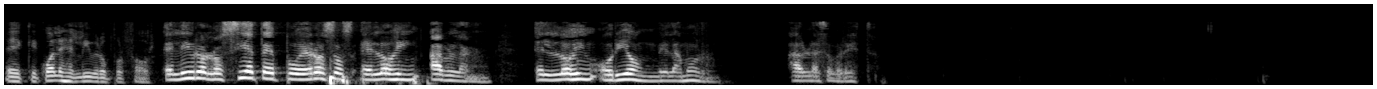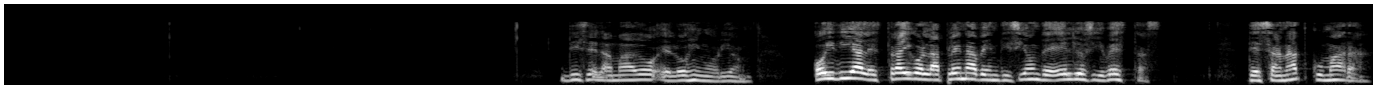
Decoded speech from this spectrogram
eh, que cuál es el libro, por favor. El libro Los siete poderosos Elohim hablan, el Elohim Orión del amor habla sobre esto. Dice el amado Elohim Orión. Hoy día les traigo la plena bendición de Helios y Vestas, de Sanat Kumara,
